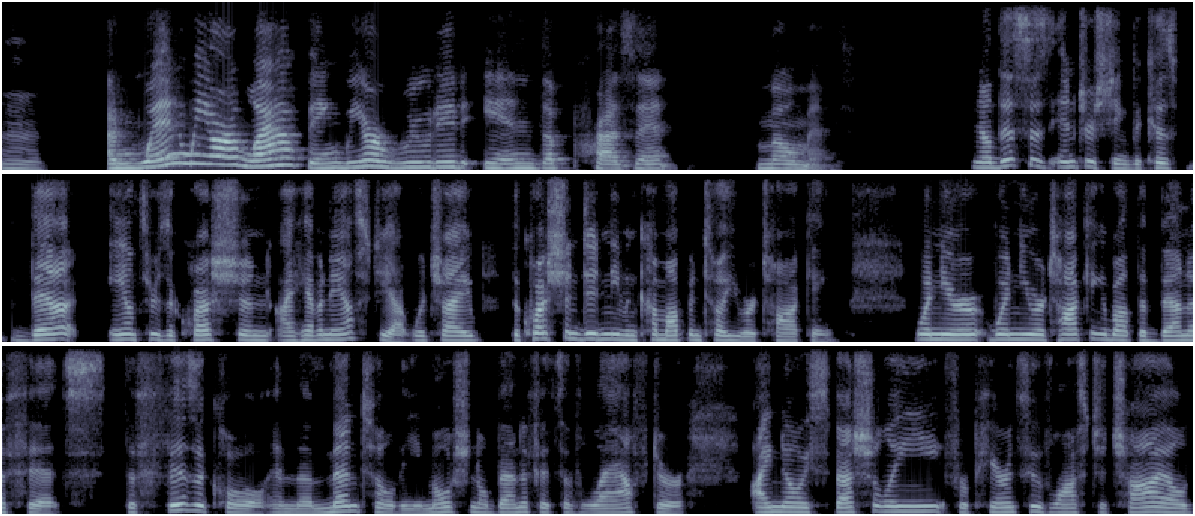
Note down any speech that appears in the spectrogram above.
Mm. And when we are laughing, we are rooted in the present moment. Now, this is interesting because that answers a question I haven't asked yet, which I, the question didn't even come up until you were talking. When you're, when you were talking about the benefits, the physical and the mental, the emotional benefits of laughter, I know especially for parents who've lost a child,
